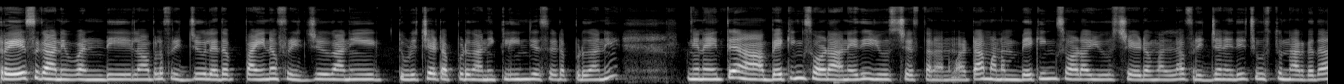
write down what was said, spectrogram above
ట్రేస్ కానివ్వండి లోపల ఫ్రిడ్జ్ లేదా పైన ఫ్రిడ్జ్ కానీ తుడిచేటప్పుడు కానీ క్లీన్ చేసేటప్పుడు కానీ నేనైతే ఆ బేకింగ్ సోడా అనేది యూస్ చేస్తాను అనమాట మనం బేకింగ్ సోడా యూస్ చేయడం వల్ల ఫ్రిడ్జ్ అనేది చూస్తున్నారు కదా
